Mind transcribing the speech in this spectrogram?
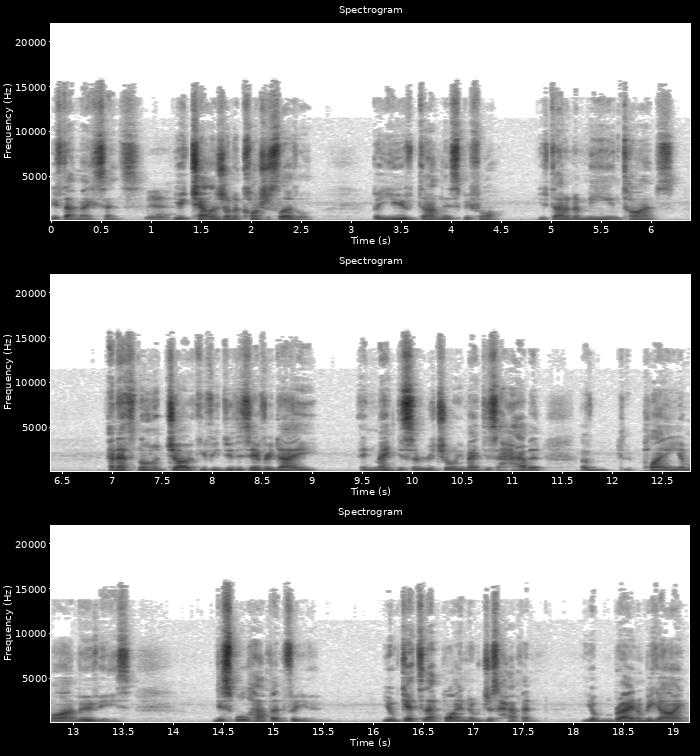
if that makes sense. Yeah. You're challenged on a conscious level, but you've done this before. You've done it a million times. And that's not a joke. If you do this every day and make this a ritual, you make this a habit of playing your mind movies, this will happen for you. You'll get to that point and it will just happen. Your brain will be going,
